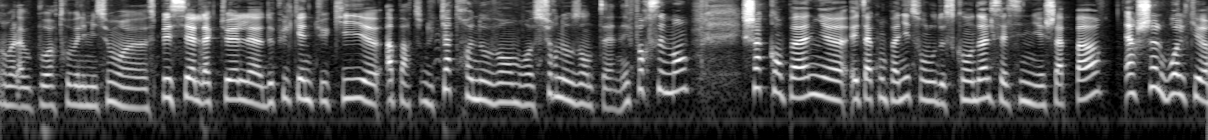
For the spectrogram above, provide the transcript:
Voilà, vous pourrez retrouver l'émission euh, spéciale l'actuel euh, depuis le Kentucky euh, à partir du 4 novembre sur nos antennes. Et forcément, chaque campagne est accompagnée de son lot de scandales, celle-ci n'y échappe pas. Herschel Walker,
